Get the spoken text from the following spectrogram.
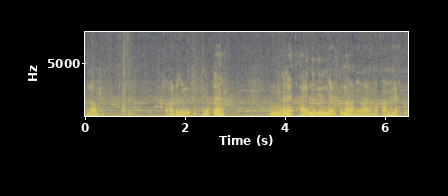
ഹലോ ആടുകൾ ഇതൊക്കെ ഇങ്ങനെ അലഞ്ഞു തിരിഞ്ഞെടുക്കുന്ന ആടുകളാണ് മക്കാമിന്റെ അടുത്ത്.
